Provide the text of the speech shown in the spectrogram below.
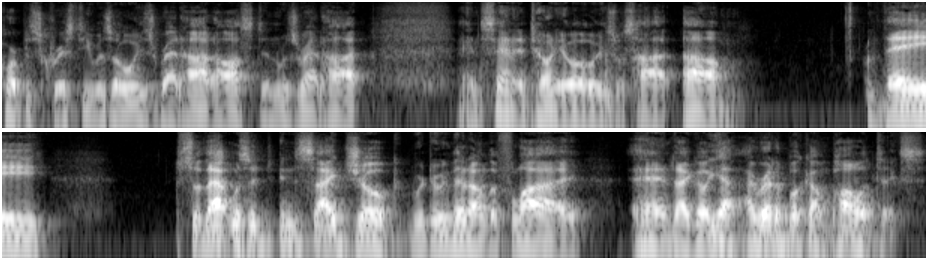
Corpus Christi was always red hot. Austin was red hot, and San Antonio always was hot. Um, they, so that was an inside joke. We're doing that on the fly, and I go, yeah, I read a book on politics.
